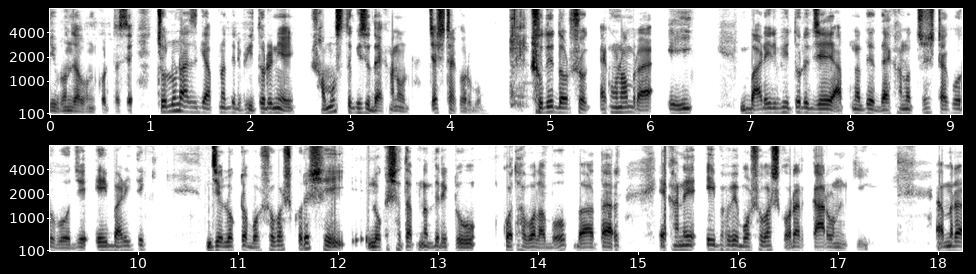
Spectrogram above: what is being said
জীবনযাপন করতেছে। চলুন আজকে আপনাদের ভিতরে নিয়ে সমস্ত কিছু দেখানোর চেষ্টা করব। শুধু দর্শক, এখন আমরা এই বাড়ির ভিতরে যে আপনাদের দেখানোর চেষ্টা করব যে এই বাড়িতে যে লোকটা বসবাস করে, সেই লোকের সাথে আপনাদের একটু কথা বলাবো বা তার এখানে এইভাবে বসবাস করার কারণ কি? আমরা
